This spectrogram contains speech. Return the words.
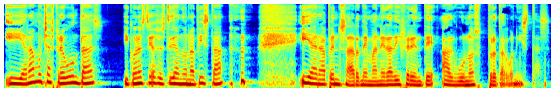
y hará muchas preguntas, y con esto ya os estoy dando una pista, y hará pensar de manera diferente a algunos protagonistas.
